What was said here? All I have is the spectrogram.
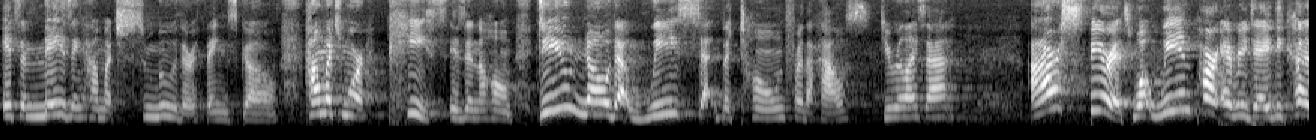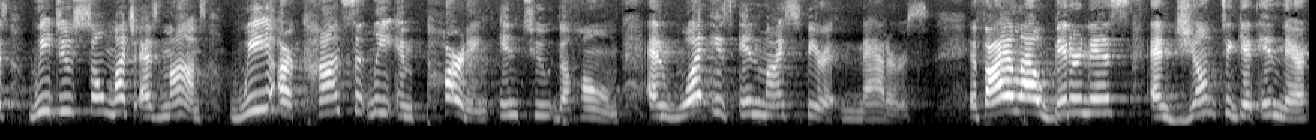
it's amazing how much smoother things go, how much more peace is in the home. Do you know that we set the tone for the house? Do you realize that? Our spirits, what we impart every day, because we do so much as moms, we are constantly imparting into the home. And what is in my spirit matters. If I allow bitterness and junk to get in there,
